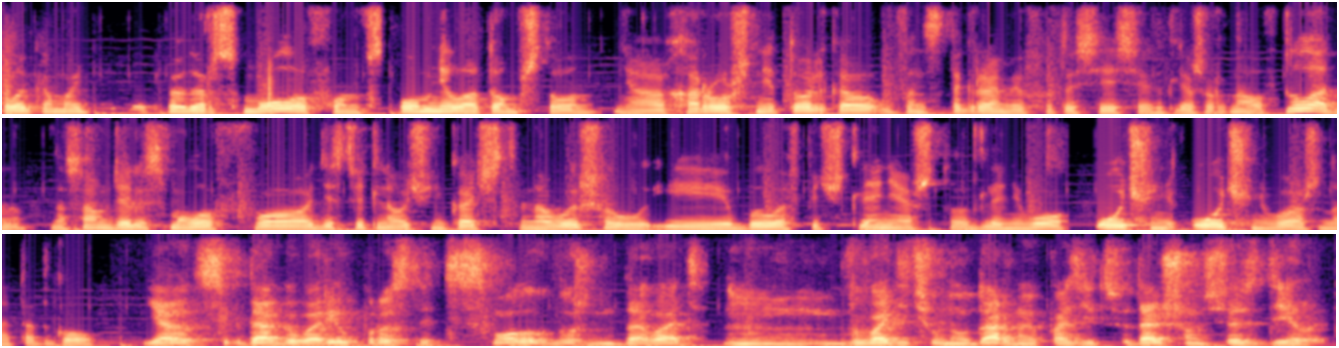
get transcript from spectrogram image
Локомотива Федор Смолов. Он вспомнил о том, что он а, хорош не только в Инстаграме, в фотосессиях для журналов. Ну ладно, на самом деле Смолов а, действительно очень качественно вышел, и было впечатление, что для него очень-очень важен этот гол. Я вот всегда говорил, просто Смолов нужно давать, выводить его на ударную позицию. Дальше он все сделает.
